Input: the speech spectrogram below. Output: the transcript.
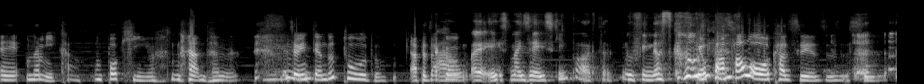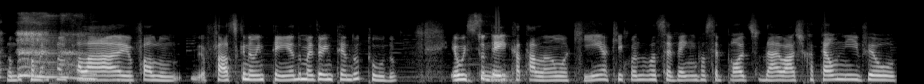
É, uma mica, um pouquinho, nada. Hum. Mas eu entendo tudo. Apesar ah, que eu. É isso, mas é isso que importa, no fim das contas. Eu faço a louca às vezes. Assim. Quando começam a falar, eu falo, eu faço que não entendo, mas eu entendo tudo. Eu estudei Sim. catalão aqui. Aqui, quando você vem, você pode estudar, eu acho que até o nível.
